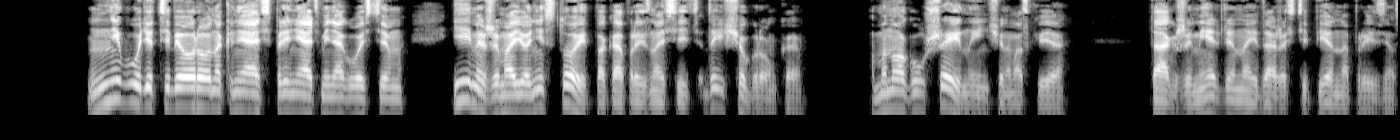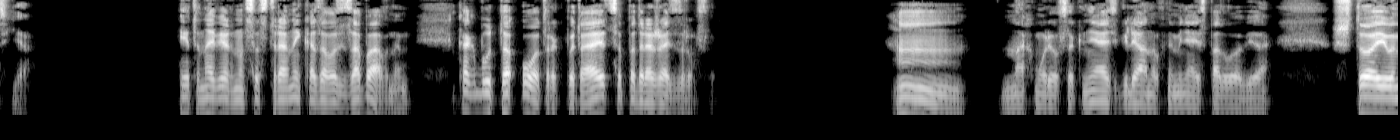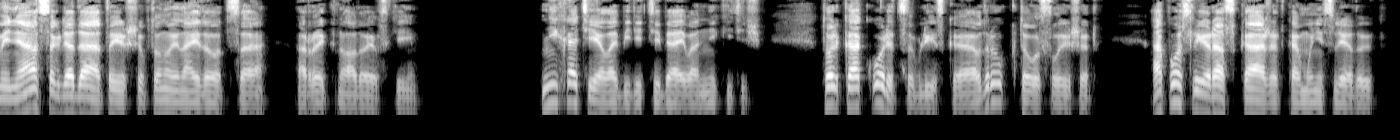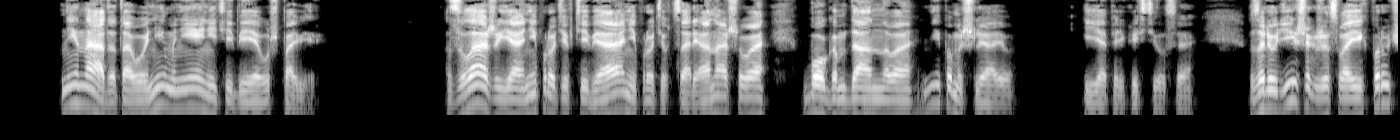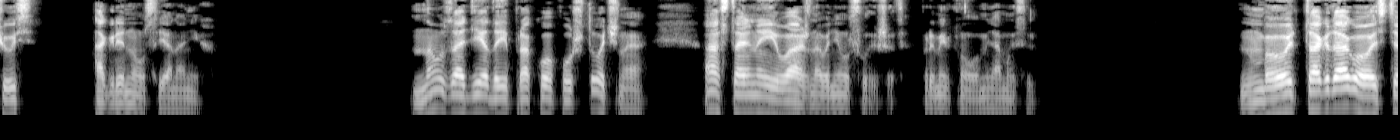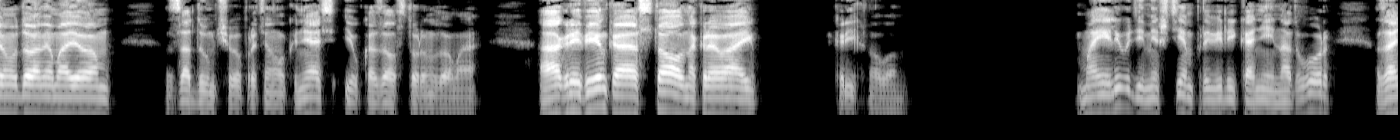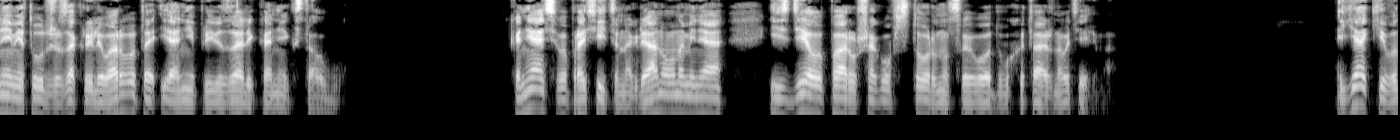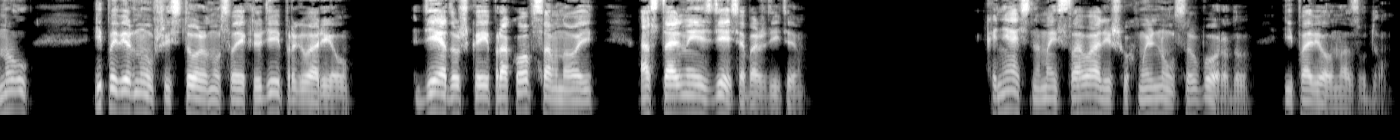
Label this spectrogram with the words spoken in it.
— Не будет тебе урона, князь, принять меня гостем. Имя же мое не стоит пока произносить, да еще громко. Много ушей нынче на Москве. Так же медленно и даже степенно произнес я. Это, наверное, со стороны казалось забавным, как будто отрок пытается подражать взрослым. «Хм...» — нахмурился князь, глянув на меня из-под лобья. «Что и у меня соглядатые шептуны найдутся?» — рыкнул Адоевский. «Не хотел обидеть тебя, Иван Никитич. Только околится близко, а вдруг кто услышит, а после и расскажет, кому не следует. Не надо того ни мне, ни тебе, уж поверь. Зла же я ни против тебя, ни против царя нашего, богом данного, не помышляю. И я перекрестился. За людишек же своих поручусь. Оглянулся я на них. Ну, за деда и Прокопа уж точно, а остальные важного не услышат, — промелькнула у меня мысль. — Будь тогда гостем в доме моем, — задумчиво протянул князь и указал в сторону дома. — Агриппинка, стол накрывай! — крикнул он. Мои люди меж тем привели коней на двор, за ними тут же закрыли ворота, и они привязали коней к столбу. Князь вопросительно глянул на меня и сделал пару шагов в сторону своего двухэтажного терема. Я кивнул и, повернувшись в сторону своих людей, проговорил. — Дедушка и Прокоп со мной, остальные здесь обождите. Князь на мои слова лишь ухмыльнулся в бороду и повел нас в дом.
